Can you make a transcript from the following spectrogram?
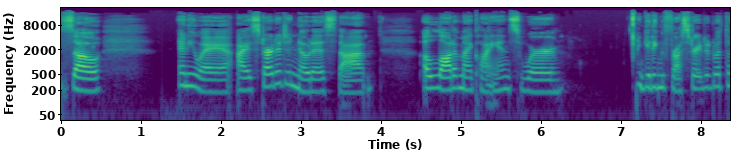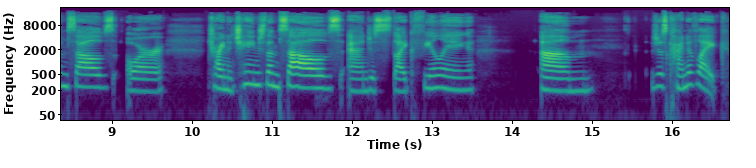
So, anyway, I started to notice that a lot of my clients were getting frustrated with themselves or trying to change themselves and just like feeling um just kind of like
